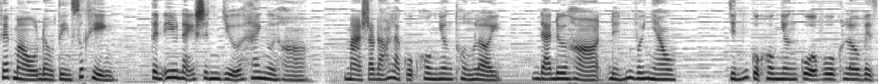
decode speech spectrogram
Phép màu đầu tiên xuất hiện, tình yêu nảy sinh giữa hai người họ, mà sau đó là cuộc hôn nhân thuận lợi, đã đưa họ đến với nhau. Chính cuộc hôn nhân của vua Clovis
